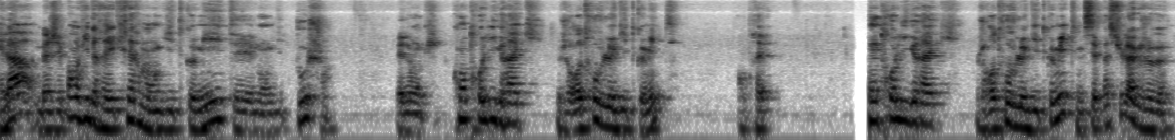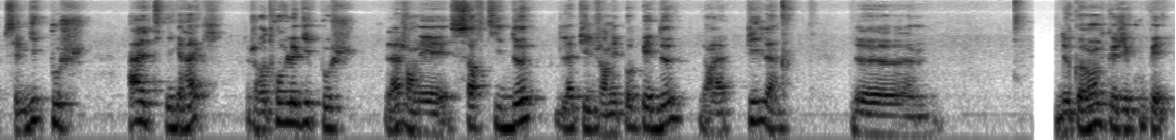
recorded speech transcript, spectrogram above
Et là, ben, j'ai pas envie de réécrire mon git commit et mon git push. Et donc, CTRL Y, je retrouve le git commit entrée. CTRL Y, je retrouve le git commit, mais c'est pas celui-là que je veux, c'est le git push. Alt Y, je retrouve le git push. Là, j'en ai sorti deux de la pile, j'en ai popé deux dans la pile de, de commandes que j'ai coupées,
